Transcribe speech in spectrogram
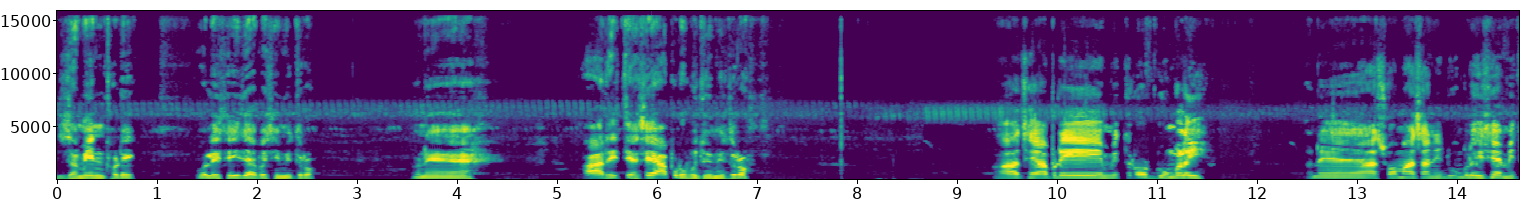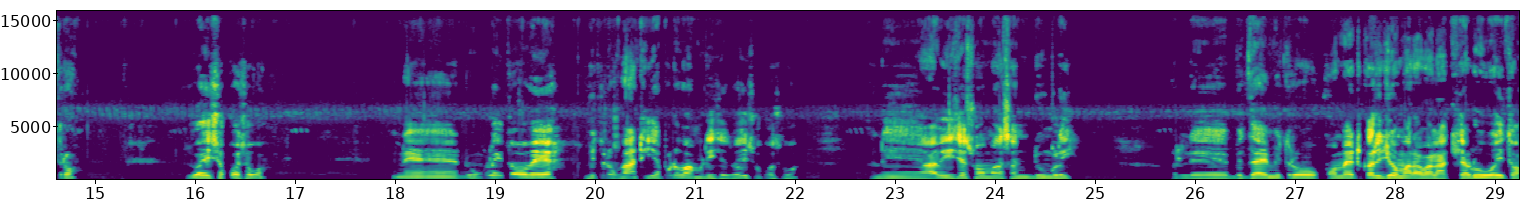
જમીન થોડીક ઓલી થઈ જાય પછી મિત્રો. અને આ રીતે છે આપણું બધું મિત્રો. આ છે આપણી મિત્રો ડુંગળી. અને આ ચોમાસાની ડુંગળી છે મિત્રો. જોઈ શકો છો. અને ડુંગળી તો હવે મિત્રો ગાંઠિયા પડવા મળી છે, જોઈ શકો છો. અને આવી છે ચોમાસાની ડુંગળી. એટલે બધાય મિત્રો કોમેન્ટ કરજો મારા વાલા ખેડૂ હોય તો,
